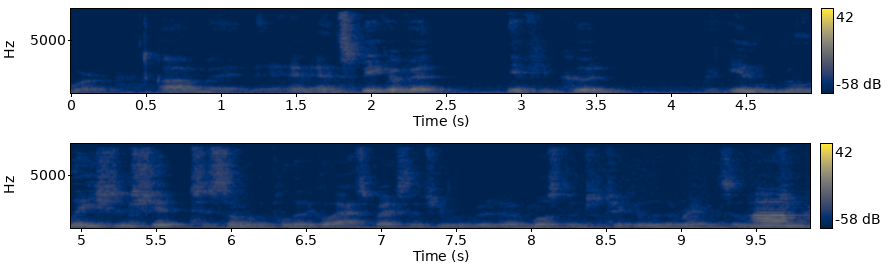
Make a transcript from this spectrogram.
were? Um, and, and speak of it, if you could, in relationship to some of the political aspects that you, uh, most in particular, the reconciliation. Um,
